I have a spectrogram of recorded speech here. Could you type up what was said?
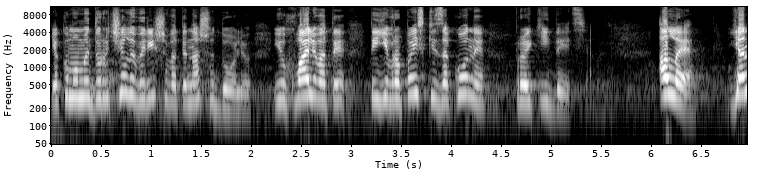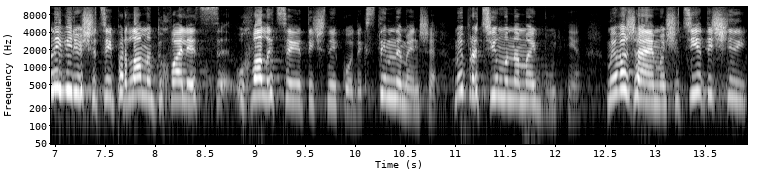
якому ми доручили вирішувати нашу долю і ухвалювати ті європейські закони, про які йдеться. Але я не вірю, що цей парламент ухвалить, цей етичний кодекс. Тим не менше, ми працюємо на майбутнє. Ми вважаємо, що ці етичні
